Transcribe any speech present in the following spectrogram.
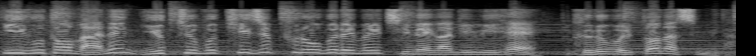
이후 더 많은 유튜브 키즈 프로그램을 진행하기 위해 그룹을 떠났습니다.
